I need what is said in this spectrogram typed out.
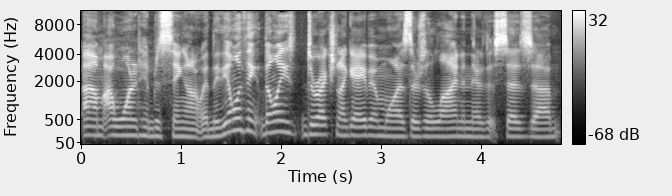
um, I wanted him to sing on it with me. The only thing, the only direction I gave him was there's a line in there that says, um,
